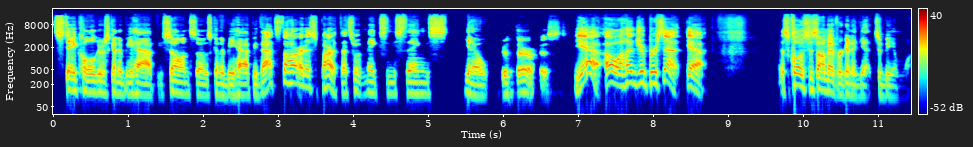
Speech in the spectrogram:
stakeholders going to be happy. So and so is going to be happy. That's the hardest part. That's what makes these things, you know. Your therapist. Yeah. Oh, 100%. Yeah. As close as I'm ever going to get to being one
